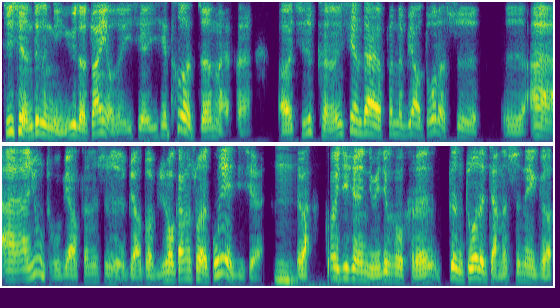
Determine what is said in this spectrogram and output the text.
机器人这个领域的专有的一些一些特征来分。呃，其实可能现在分的比较多的是。呃，按按按用途比较分是比较多，比如说刚刚说的工业机器人，嗯，对吧？工业机器人里面就可能更多的讲的是那个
